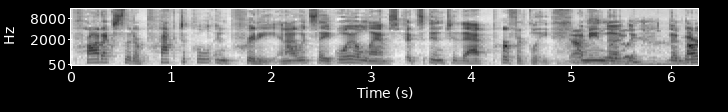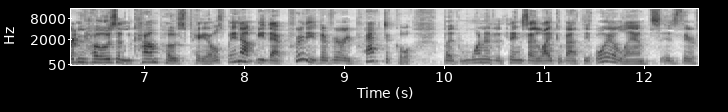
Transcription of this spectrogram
products that are practical and pretty. And I would say oil lamps fits into that perfectly. Absolutely. I mean, the, the garden hose and the compost pails may not be that pretty. They're very practical. But one of the things I like about the oil lamps is they're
